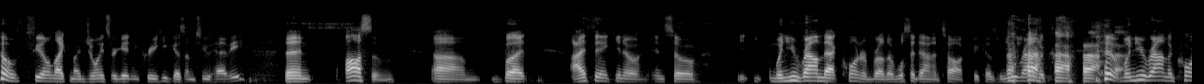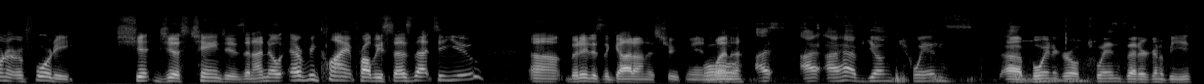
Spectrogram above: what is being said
know, feeling like my joints are getting creaky because I'm too heavy, then awesome. Um, but I think you know, and so when you round that corner, brother, we'll sit down and talk because when you round the, when you round the corner of forty, shit just changes. And I know every client probably says that to you, uh, but it is the god honest truth, man. Well, when, uh, I, I, I have young twins, uh, boy and a girl twins that are going to be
